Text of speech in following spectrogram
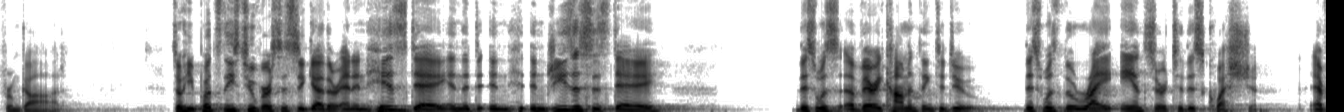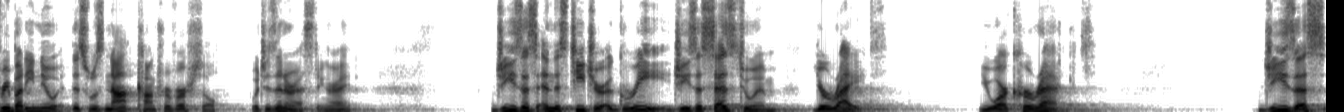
from God. So he puts these two verses together, and in his day, in, the, in, in Jesus' day, this was a very common thing to do. This was the right answer to this question. Everybody knew it. This was not controversial, which is interesting, right? Jesus and this teacher agree. Jesus says to him, You're right. You are correct. Jesus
